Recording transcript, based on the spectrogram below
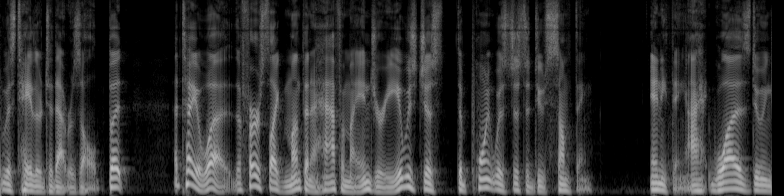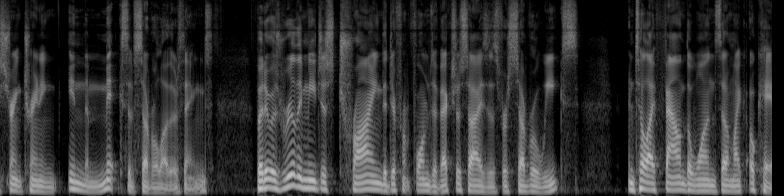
was tailored to that result. But I tell you what, the first like month and a half of my injury, it was just the point was just to do something anything. I was doing strength training in the mix of several other things, but it was really me just trying the different forms of exercises for several weeks until I found the ones that I'm like, okay,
